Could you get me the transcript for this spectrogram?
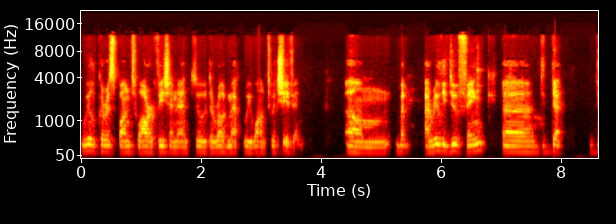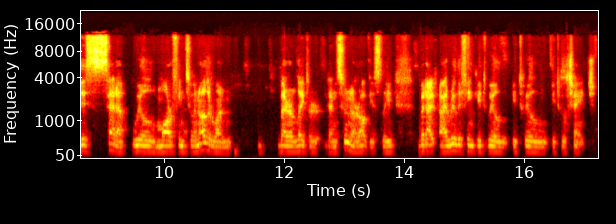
will correspond to our vision and to the roadmap we want to achieve in. Um, but I really do think uh, that this setup will morph into another one better later than sooner, obviously. But I, I really think it will it will it will change.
